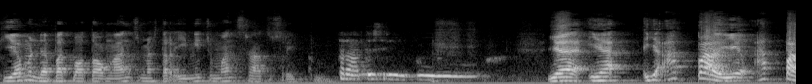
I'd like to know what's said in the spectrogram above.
dia mendapat potongan semester ini cuman 100.000 ribu Seratus ribu. Ya ya ya apa ya apa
